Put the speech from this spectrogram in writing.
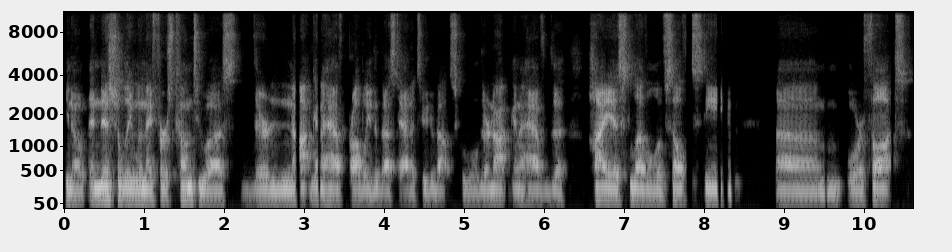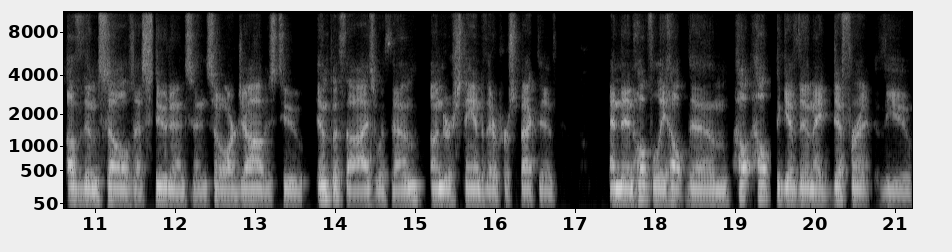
you know, initially when they first come to us, they're not going to have probably the best attitude about school. They're not going to have the highest level of self esteem um, or thoughts of themselves as students. And so our job is to empathize with them, understand their perspective, and then hopefully help them help help to give them a different view.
